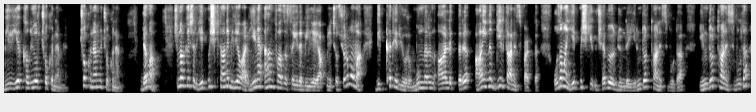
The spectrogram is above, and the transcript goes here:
bilye kalıyor çok önemli. Çok önemli, çok önemli. Devam. Şimdi arkadaşlar 72 tane bilye var. Yine en fazla sayıda bilye yapmaya çalışıyorum ama dikkat ediyorum. Bunların ağırlıkları aynı bir tanesi farklı. O zaman 72 3'e böldüğümde 24 tanesi burada. 24 tanesi burada.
